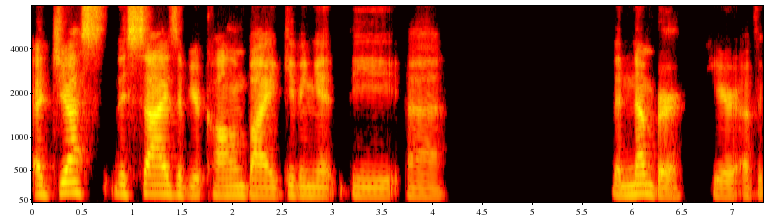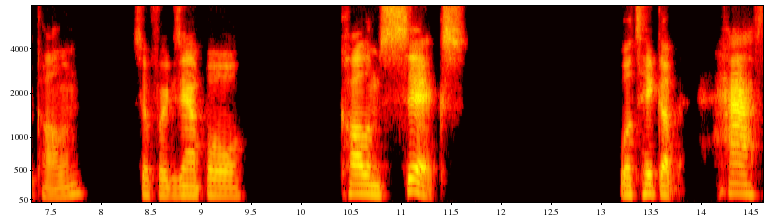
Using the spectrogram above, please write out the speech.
adjust the size of your column by giving it the uh, the number here of the column. So for example, column six will take up half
